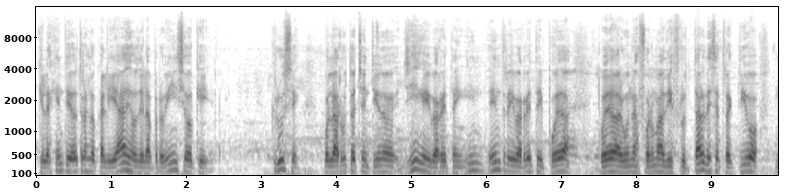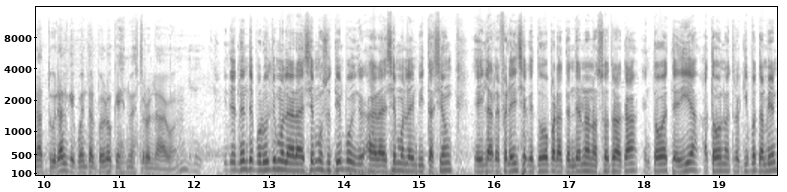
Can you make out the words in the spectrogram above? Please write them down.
que la gente de otras localidades o de la provincia o que cruce por la ruta 81, llegue a Ibarreta, entre a Ibarreta y pueda, pueda de alguna forma disfrutar de ese atractivo natural que cuenta el pueblo que es nuestro lago. Intendente, por último le agradecemos su tiempo y agradecemos la invitación y la referencia que tuvo para atendernos a nosotros acá en todo este día, a todo nuestro equipo también.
